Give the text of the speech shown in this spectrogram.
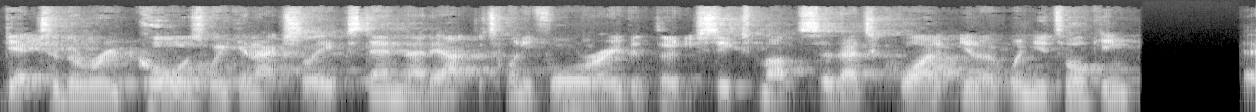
get to the root cause, we can actually extend that out to 24 or even 36 months. So that's quite, you know, when you're talking uh,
